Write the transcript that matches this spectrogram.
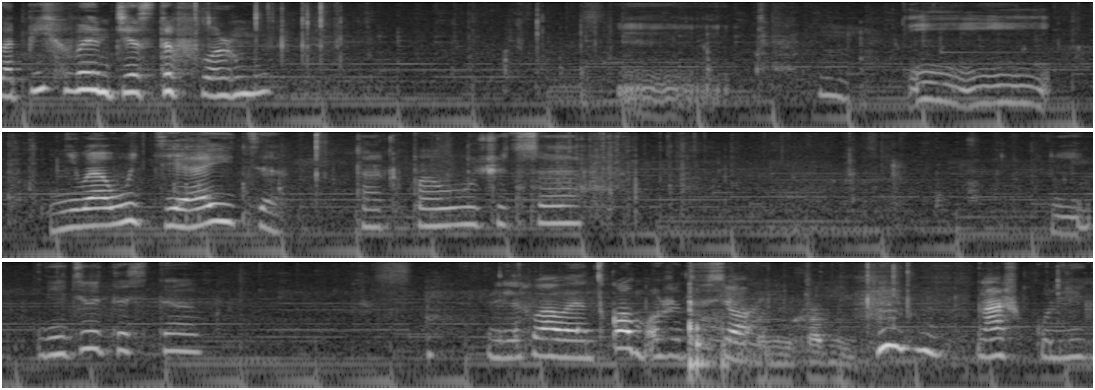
Запихиваем тесто в форму. И- Не получается. Так получится. Ничего достал. Велихлавенском может все. Наш кулич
